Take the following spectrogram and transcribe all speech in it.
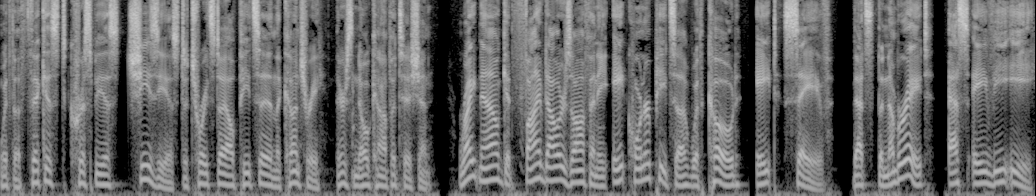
With the thickest, crispiest, cheesiest Detroit style pizza in the country, there's no competition. Right now, get $5 off any eight corner pizza with code 8SAVE. That's the number eight, S A V E.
